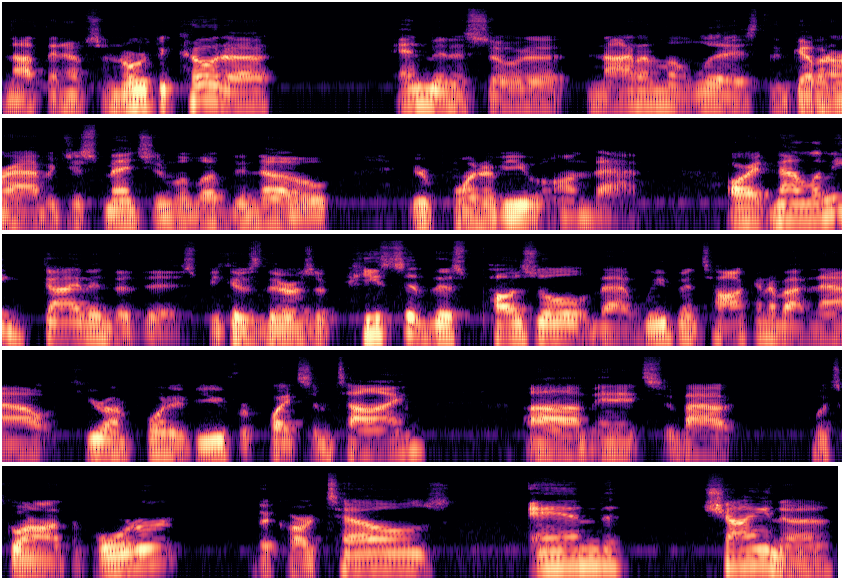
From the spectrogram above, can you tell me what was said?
Not that I know. So North Dakota and Minnesota, not on the list that Governor Abbott just mentioned. Would love to know your point of view on that. All right, now let me dive into this because there's a piece of this puzzle that we've been talking about now here on Point of View for quite some time. Um, and it's about what's going on at the border, the cartels, and China,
